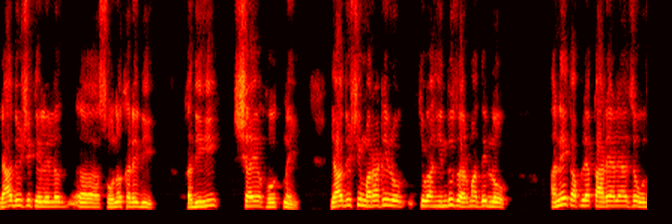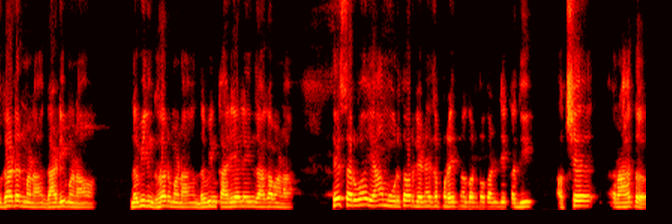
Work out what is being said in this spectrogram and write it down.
या दिवशी केलेलं सोनं खरेदी कधीही क्षय होत नाही. या दिवशी मराठी लोक किंवा हिंदू धर्मातील लोक अनेक आपल्या कार्यालयाचं उद्घाटन म्हणा गाडी म्हणा नवीन घर म्हणा नवीन कार्यालयीन जागा म्हणा हे सर्व या मुहूर्तावर घेण्याचा प्रयत्न करतो कारण ते कधी अक्षय राहतं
